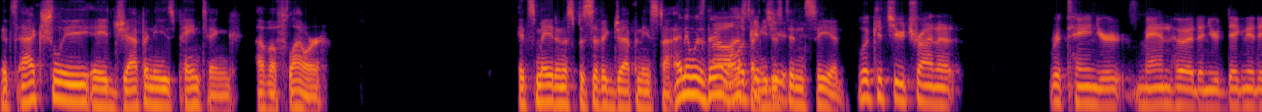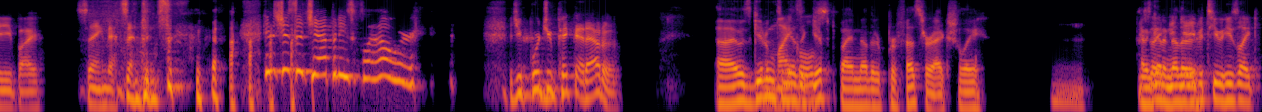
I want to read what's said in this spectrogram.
It's actually a Japanese painting of a flower. It's made in a specific Japanese style, and it was there Oh, last time. You just didn't see it. Look at you trying to retain your manhood and your dignity by saying that sentence. it's just a Japanese flower. Did you where'd you pick that out of? Uh, it was given to me as a gift by another professor, actually. Hmm. I He's got like, another- He gave it to you. He's like,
